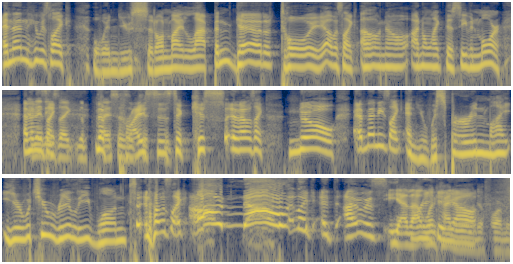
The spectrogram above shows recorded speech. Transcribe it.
And then he was like, when you sit on my lap and get a toy, I was like, oh no, I don't like this even more, and, then, then he's, he's like, like, the the price, price is a is to kiss, and I was like, no, and then he's like, and you whisper in my ear what you really want, and I was like, oh no, like it, I was Yeah, that one kind of ruined it for me.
